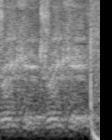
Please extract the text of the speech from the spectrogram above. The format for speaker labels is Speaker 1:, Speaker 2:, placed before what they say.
Speaker 1: drink it, drink it.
